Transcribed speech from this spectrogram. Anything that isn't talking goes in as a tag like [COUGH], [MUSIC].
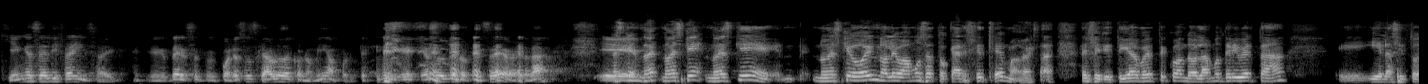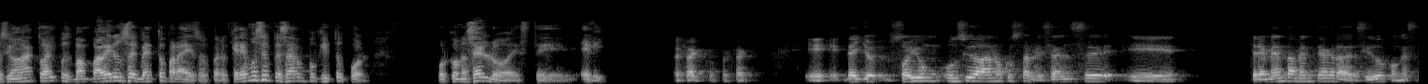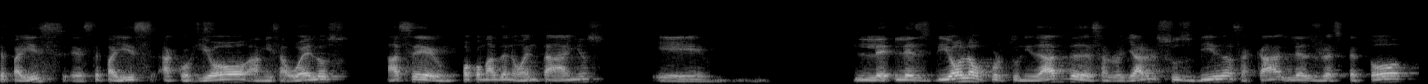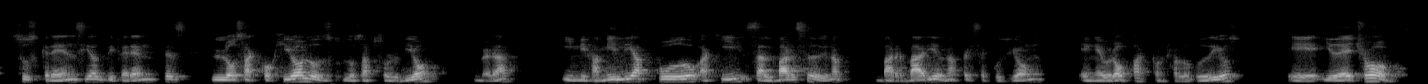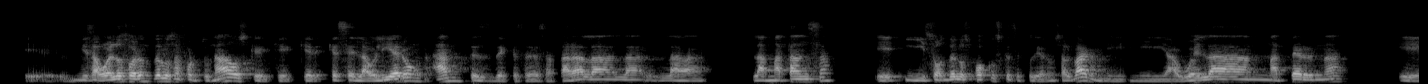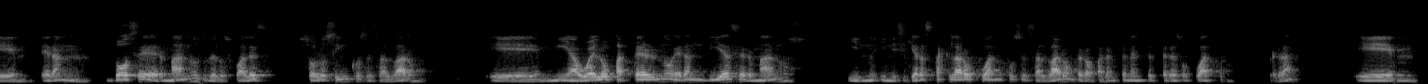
¿Quién es Eli Feinstein? Eh, por eso es que hablo de economía, porque [LAUGHS] eso es de lo que sé, ¿verdad? Eh, no, es que, no, es que, no es que hoy no le vamos a tocar ese [LAUGHS] tema, ¿verdad? Definitivamente cuando hablamos de libertad y de la situación actual, pues va, a haber un segmento para eso, pero queremos empezar un poquito por, por conocerlo, este, Eli. Perfecto, perfecto. Eh, eh, yo soy un, ciudadano costarricense eh, tremendamente agradecido con este país. Este país acogió a mis abuelos hace un poco más de 90 años. les dio la oportunidad de desarrollar sus vidas acá, les respetó sus creencias diferentes, los acogió, los, los absorbió, ¿verdad? Y mi familia pudo aquí salvarse de una barbarie, de una persecución en Europa contra los judíos. Eh, y de hecho, eh, mis abuelos fueron de los afortunados que, que, que, se la olieron antes de que se desatara la, la, la, matanza eh, y son de los pocos que se pudieron salvar. Mi, mi abuela materna eran 12 hermanos, de los cuales solo 5 se salvaron. mi abuelo paterno eran 10 hermanos y, ni siquiera está claro cuántos se salvaron, pero aparentemente tres o cuatro, ¿verdad? Eh,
